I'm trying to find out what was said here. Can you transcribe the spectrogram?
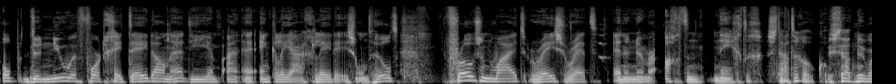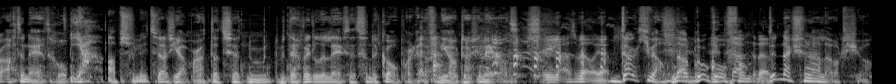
op de nieuwe Ford GT dan. Hè, die een paar- eh, enkele jaar geleden is onthuld. Frozen White, Race Red en de nummer 98 staat er ook op. Er staat nummer 98 op. Ja, absoluut. Dat is jammer. Dat zet de gemiddelde leeftijd van de koper eh, van die auto's in Nederland. Helaas wel, ja. Dankjewel. Nou, Broekhoff van de Nationale Autoshow.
